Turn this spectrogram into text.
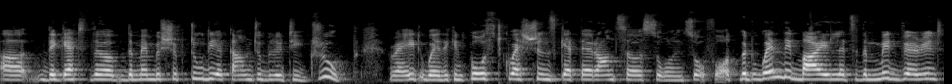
uh, they get the, the membership to the accountability group, right? Where they can post questions, get their answers, so on and so forth. But when they buy, let's say the mid variant,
